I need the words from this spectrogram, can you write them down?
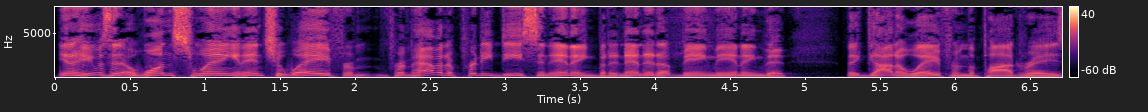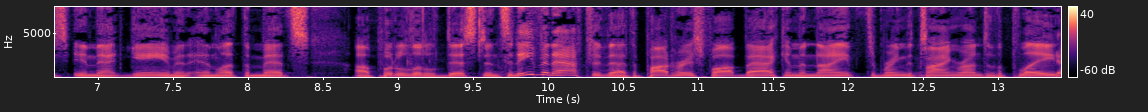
you know, he was a one swing, an inch away from from having a pretty decent inning, but it ended up being the inning that that got away from the Padres in that game and, and let the Mets uh, put a little distance. And even after that, the Padres fought back in the ninth to bring the tying run to the plate.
